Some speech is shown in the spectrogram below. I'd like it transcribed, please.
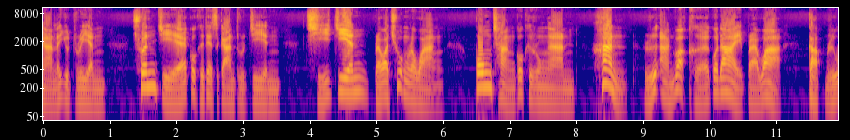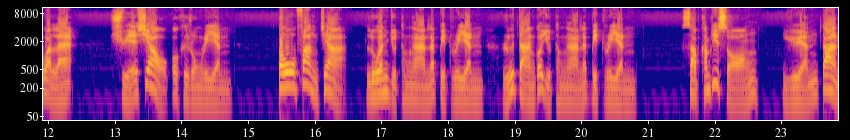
งานและหยุดเรียนชวนเจี๋ยก็คือเทศกาลตรุษจีนฉีเจียนแปลว่าช่วงระหว่างกงฉังก็คือโรงงานหั่นหรืออ่านว่าเขอก็ได้ แปลว่า กับหรือว่าและเฉวยเช่าก็คือโรงเรียน โตฟั่งจ้าล้วนหยุดทำงานและปิดเรียน หรือต่างก็หยุดทำงานและปิดเรียน ศัพท์คำที่สองเหวียนตั้น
